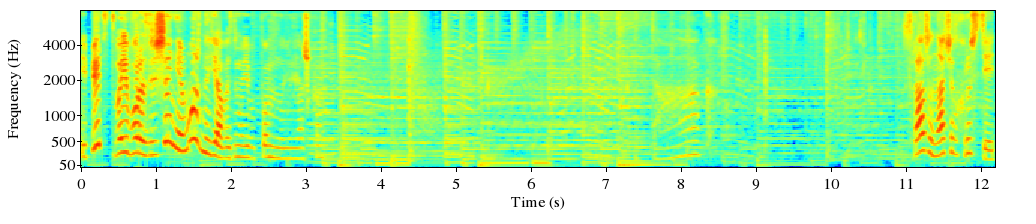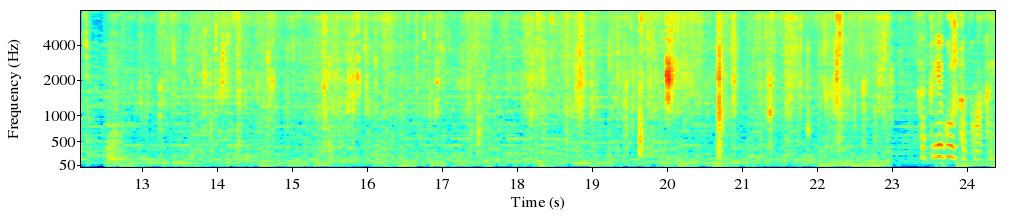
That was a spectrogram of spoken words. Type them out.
Теперь с твоего разрешения можно я возьму его помну немножко? Сразу начал хрустеть. Как лягушка квакает.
